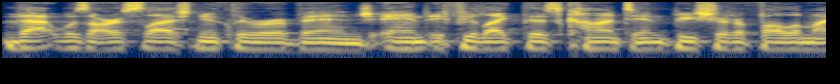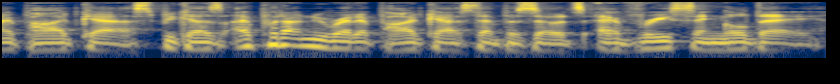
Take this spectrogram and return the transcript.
That was r slash nuclear revenge. And if you like this content, be sure to follow my podcast because I put out new Reddit podcast episodes every single day.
